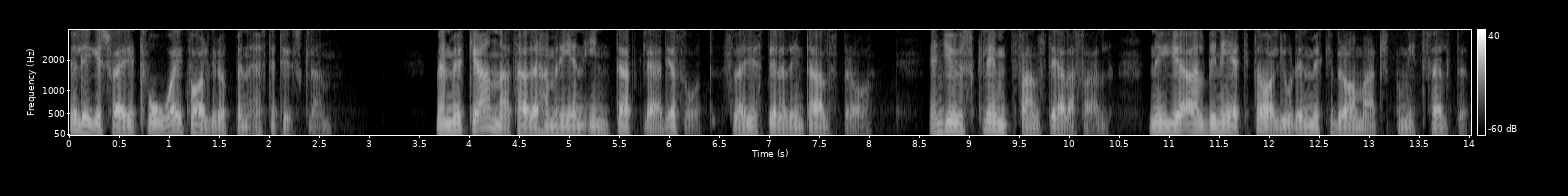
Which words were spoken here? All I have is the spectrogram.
Nu ligger Sverige tvåa i kvalgruppen efter Tyskland. Men mycket annat hade Hamrén inte att glädjas åt. Sverige spelade inte alls bra. En ljusglimt fanns det i alla fall. Nye Albin Ekdal gjorde en mycket bra match på mittfältet.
